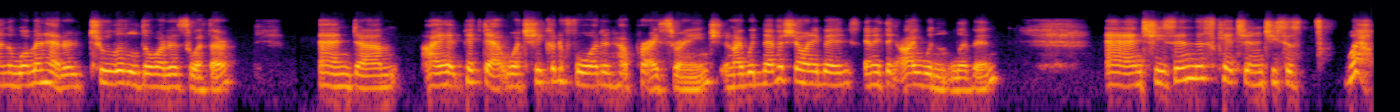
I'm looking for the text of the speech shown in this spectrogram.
and the woman had her two little daughters with her, and um, I had picked out what she could afford in her price range, and I would never show anybody anything I wouldn't live in. And she's in this kitchen, and she says, "Well,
